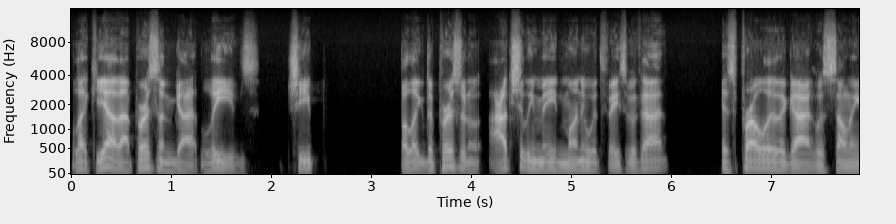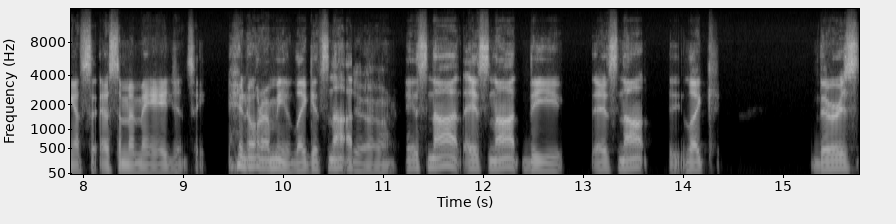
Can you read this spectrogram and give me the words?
like yeah that person got leads cheap but like the person who actually made money with facebook ad is probably the guy who's selling a smma agency you know what i mean like it's not Yeah. it's not it's not the it's not eh, like there is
